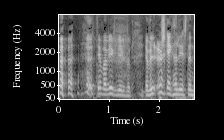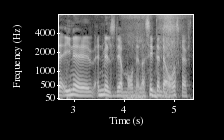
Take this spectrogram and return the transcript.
det var virkelig, virkelig godt. Jeg ville ønske, at jeg ikke havde læst den der ene øh, anmeldelse der om morgenen, eller set den der overskrift.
